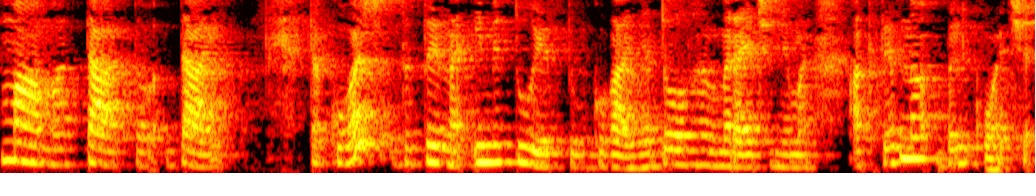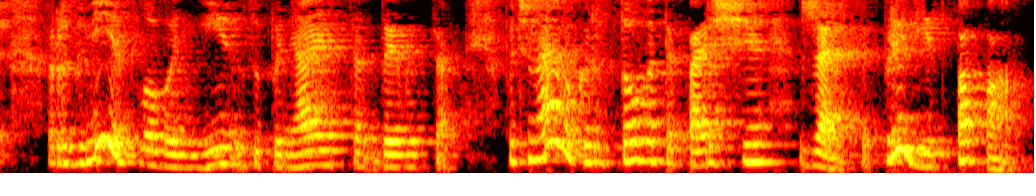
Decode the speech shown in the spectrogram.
мама, тато, дай. Також дитина імітує спілкування довгими реченнями, активно белькоче, розуміє слово ні, зупиняється, дивиться, починає використовувати перші жести Привіт, папа.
